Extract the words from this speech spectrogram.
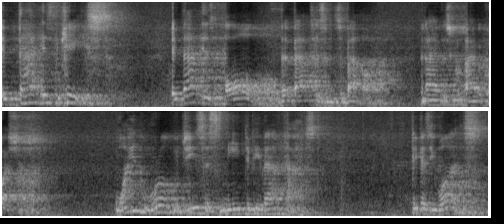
if that is the case, if that is all that baptism is about, then I have, this, I have a question. Why in the world would Jesus need to be baptized? Because he was.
